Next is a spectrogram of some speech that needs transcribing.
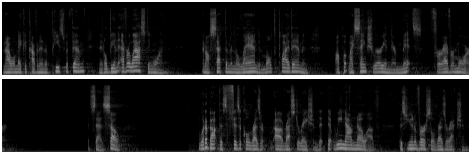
And I will make a covenant of peace with them, and it'll be an everlasting one. And I'll set them in the land and multiply them, and I'll put my sanctuary in their midst forevermore. It says. So, what about this physical uh, restoration that, that we now know of, this universal resurrection?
